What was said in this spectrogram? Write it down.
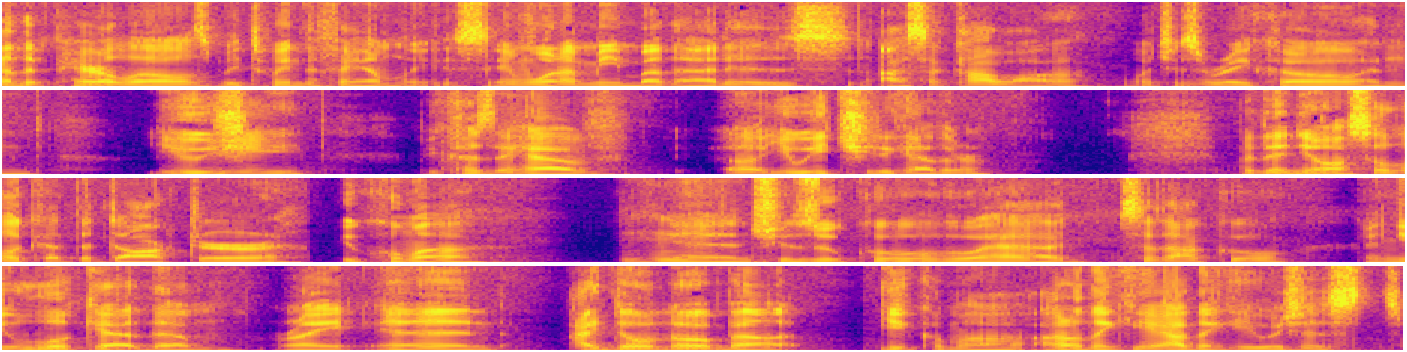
of the parallels between the families. And what I mean by that is Asakawa, which is Reiko, and Yuji, because they have uh, Yoichi together. But then you also look at the doctor, Ikuma, and Shizuko, who had Sadako, and you look at them, right? And I don't know about Ikuma. I don't think he, I think he was just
